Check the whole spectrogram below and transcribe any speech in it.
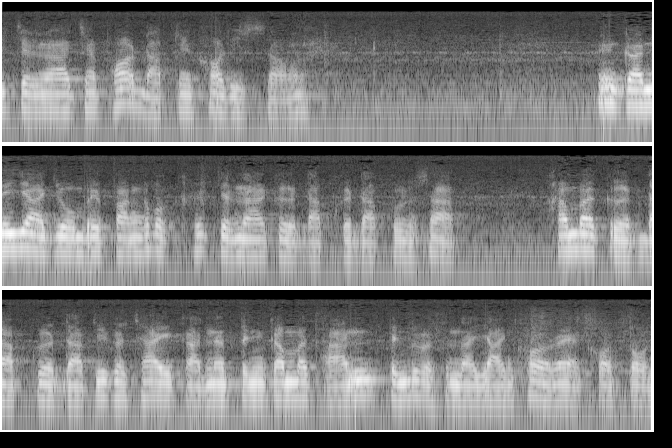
พิจารณาเฉพาะดับในข้อที่สอง เรื่องการที่ญาติโยมไปฟังเขาบอกพิจารณาเกิดดับเกิดดับคุณทราบคำว่าเกิดดับเกิดดับที่เขาใช้กันนั้นเป็นกรรมฐานเป็นวิปัสสนาญาณข้อแรกข้อต้น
